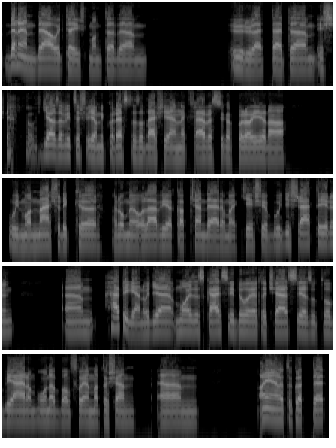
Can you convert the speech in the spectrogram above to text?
De nem, de ahogy te is mondtad, őrület, tehát, és ugye az a vicces, hogy amikor ezt az adást jelenleg felveszünk, akkor jön a úgymond második kör a Romeo Lavia kapcsán, de erre majd később úgyis rátérünk Um, hát igen, ugye Moises Caicedoért a Chelsea az utóbbi három hónapban folyamatosan um, ajánlatokat tett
